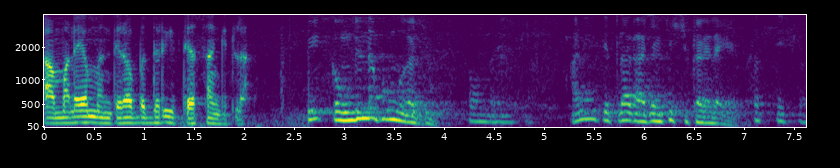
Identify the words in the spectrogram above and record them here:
आम्हाला या मंदिराबद्दल इतिहास सांगितला. मी बघायचो आणि तिथला राजा इथे शिकायला यायचा सत्तेश्वर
